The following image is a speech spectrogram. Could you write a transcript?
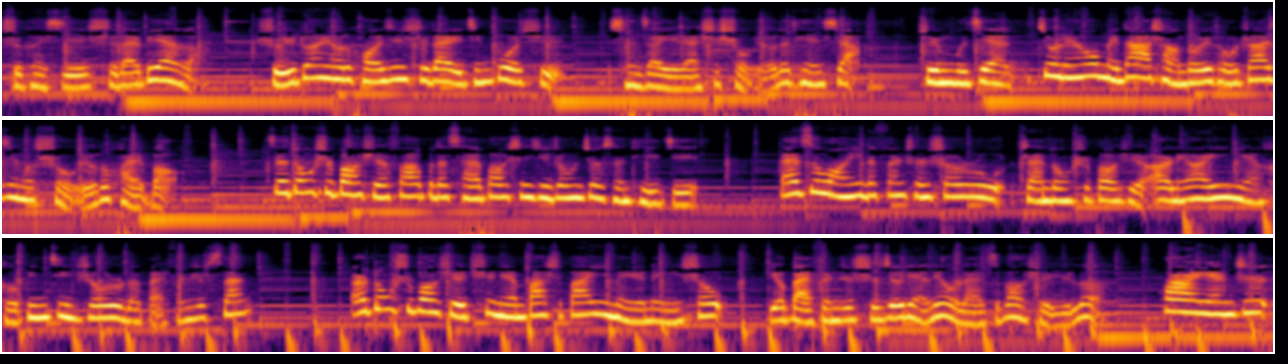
只可惜时代变了，属于端游的黄金时代已经过去，现在已然是手游的天下。君不见，就连欧美大厂都一头扎进了手游的怀抱。在东视暴雪发布的财报信息中就曾提及，来自网易的分成收入占东视暴雪2021年合并净收入的百分之三，而东视暴雪去年八十八亿美元的营收有百分之十九点六来自暴雪娱乐。换而言之，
